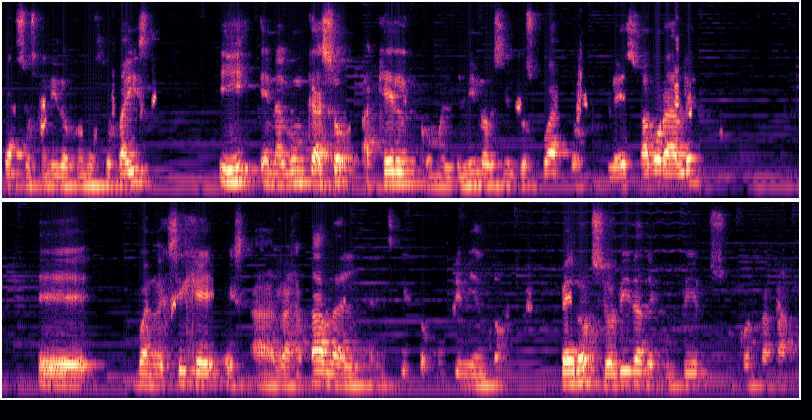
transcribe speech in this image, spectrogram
que ha sostenido con nuestro país y en algún caso aquel como el de 1904 le es favorable eh, bueno, exige a rajatabla el, el, estricto cumplimiento, pero se olvida de cumplir su contraparte.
